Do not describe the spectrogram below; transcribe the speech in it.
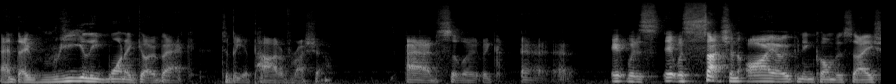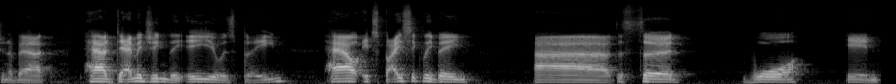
and they really want to go back to be a part of Russia. Absolutely, uh, it was it was such an eye-opening conversation about how damaging the EU has been, how it's basically been uh, the third war in.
